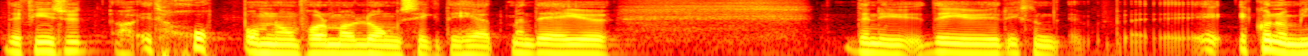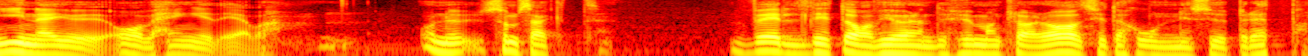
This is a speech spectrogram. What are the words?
Det finns ju ett hopp om någon form av långsiktighet men det är ju... Den är, det är ju liksom, e-, ekonomin är ju avhängig det. Va? Och nu som sagt, väldigt avgörande hur man klarar av situationen i Superettan.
